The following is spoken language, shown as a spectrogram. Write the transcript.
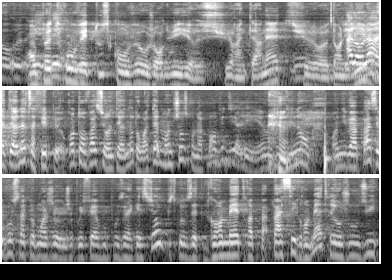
euh, on peut trouver tout ce qu'on veut aujourd'hui euh, sur Internet, sur, dans les Alors là, Internet, ça fait peur. Quand on va sur Internet, on voit tellement de choses qu'on n'a pas envie d'y aller. Hein. On dit non, on n'y va pas. C'est pour ça que moi, je, préfère vous poser la question, puisque vous êtes grand maître, pas, assez grand maître, et aujourd'hui,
